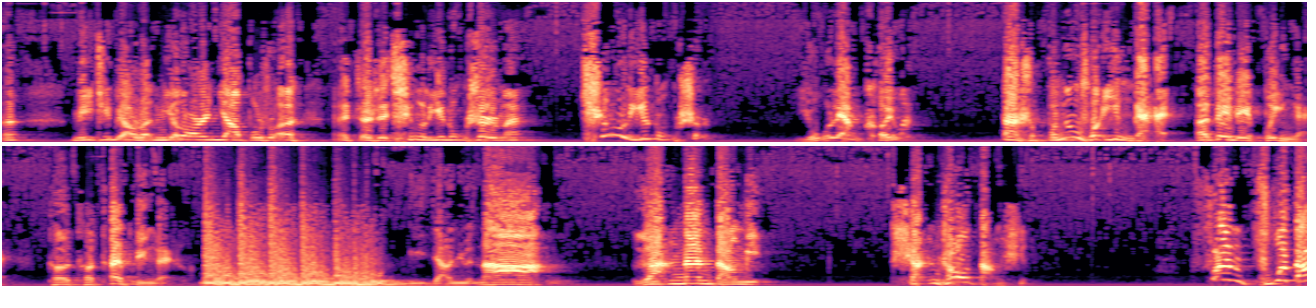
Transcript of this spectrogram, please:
嗯，米奇彪说：“你老人家不说这是情理中事吗？情理中事有量可原，但是不能说应该啊，对对，不应该。”他他太不应该了，李将军呐，安南当命，天朝当行，凡阻挡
